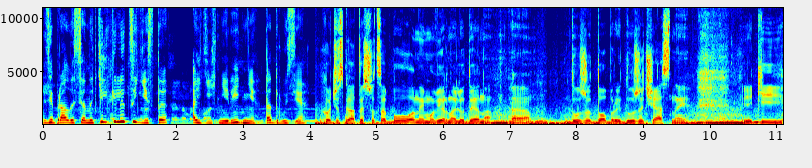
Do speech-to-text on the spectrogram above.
зібралися не тільки ліцеїсти, а й їхні рідні та друзі. Хочу сказати, що це була неймовірна людина, е, дуже добрий, дуже чесний, який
